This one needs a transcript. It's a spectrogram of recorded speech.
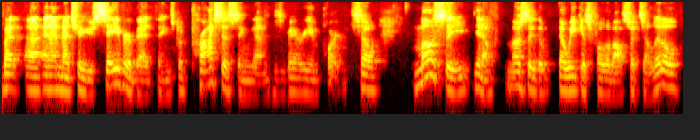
But uh, and I'm not sure you savor bad things, but processing them is very important. So mostly, you know, mostly the, the week is full of all sorts of little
